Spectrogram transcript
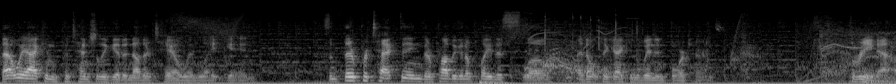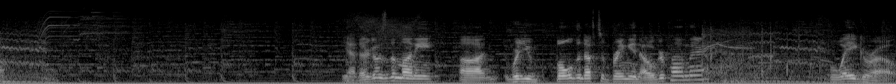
That way I can potentially get another Tailwind late game. Since they're protecting, they're probably going to play this slow. I don't think I can win in four turns. Three now. Yeah, there goes the money. Uh, were you bold enough to bring in Ogerpon there? Fuegro.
